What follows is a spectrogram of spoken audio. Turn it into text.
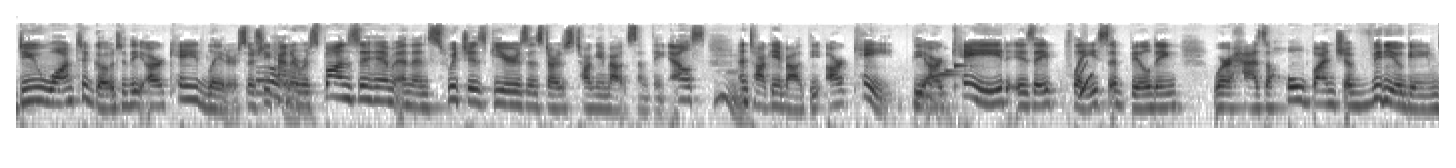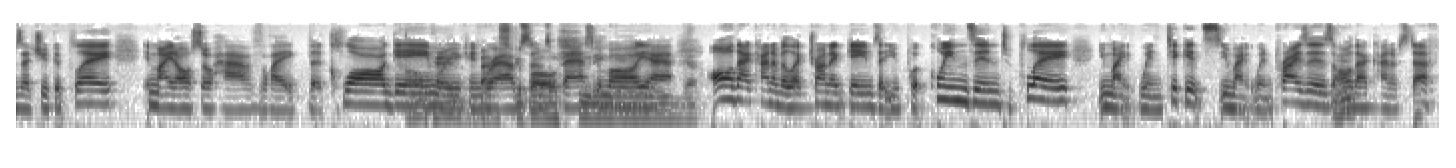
do you want to go to the arcade later? So she kind Oh. of responds to him and then switches gears and starts talking about something else Hmm. and talking about the arcade. The arcade is a place, a building where it has a whole bunch of video games that you could play. It might also have like the claw game where you can grab some basketball. Yeah. yeah. All that kind of electronic games that you put coins in to play. You might win tickets, you might win prizes, Mm-hmm. all that kind of stuff.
